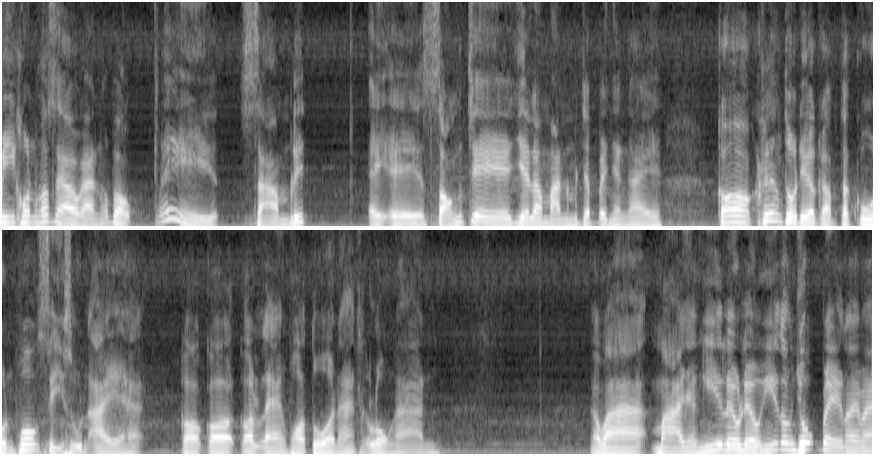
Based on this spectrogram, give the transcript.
มีคนเขาแซวกันเขาบอกเฮ้ยสามลิตร ไอเอสองเจเยอรมันมันจะเป็นยังไง ก็เครื่องตัวเดียวกับตระกูลพวก 40i ฮะก็ก็ก็แรงพอตัวนะจากโรงงาน แต่ว่ามาอย่างนี้เร็วๆอย่างนี้ต้องยกเบรกหน่อยไหม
